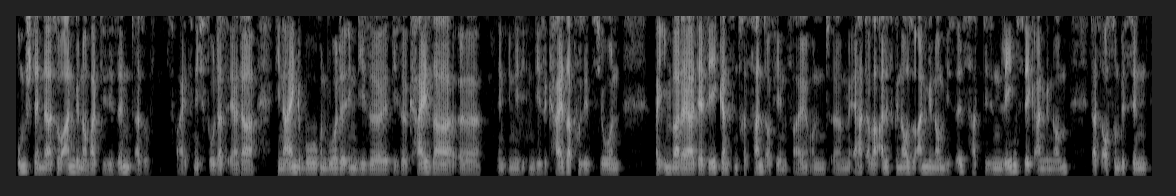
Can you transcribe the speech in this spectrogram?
Umstände also angenommen hat, wie sie sind. Also es war jetzt nicht so, dass er da hineingeboren wurde in diese, diese Kaiser, äh, in, in, in diese Kaiserposition, bei ihm war der, der Weg ganz interessant auf jeden Fall. Und ähm, er hat aber alles genauso angenommen, wie es ist, hat diesen Lebensweg angenommen. Das ist auch so ein bisschen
